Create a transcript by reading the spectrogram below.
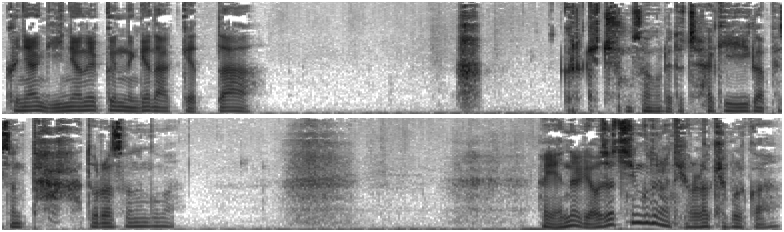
그냥 인연을 끊는 게 낫겠다. 그렇게 충성을 해도 자기 이익 앞에선 다 돌아서는구만. 아, 옛날 여자친구들한테 연락해볼까?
